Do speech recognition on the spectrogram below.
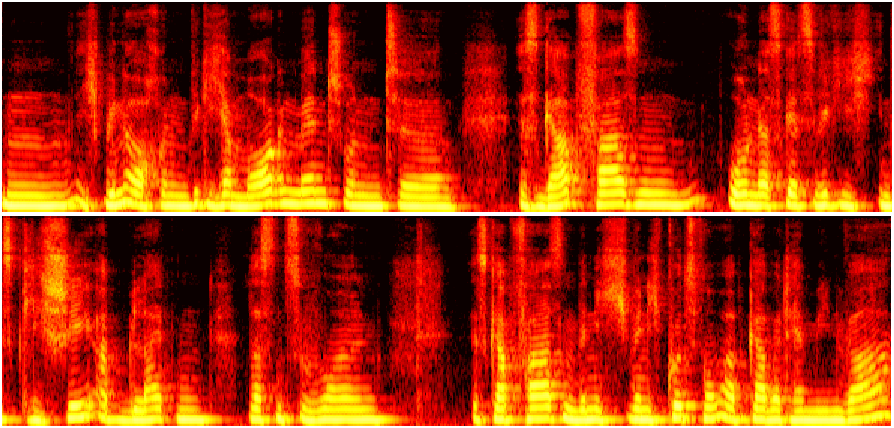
Hm, Ich bin auch ein wirklicher Morgenmensch und äh, es gab Phasen, ohne das jetzt wirklich ins Klischee abgleiten lassen zu wollen. Es gab Phasen, wenn ich, wenn ich kurz vorm Abgabetermin war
